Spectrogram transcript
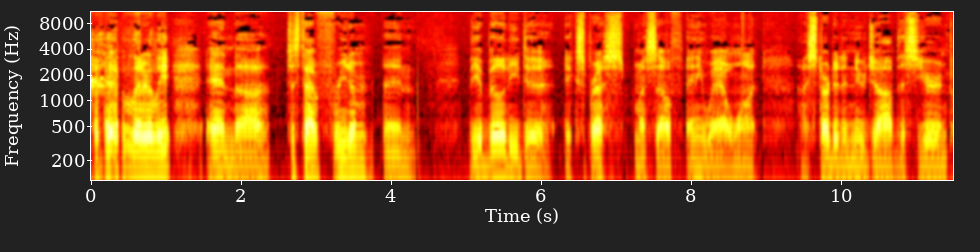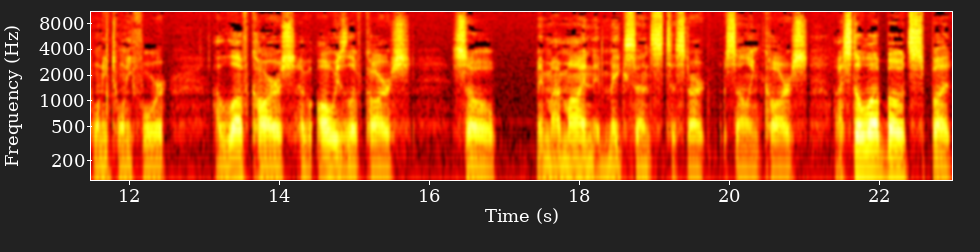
literally, and uh, just have freedom and the ability to express myself any way I want. I started a new job this year in 2024. I love cars, have always loved cars. So in my mind, it makes sense to start selling cars. I still love boats, but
